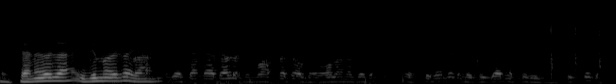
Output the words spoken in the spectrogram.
E, öyle, ilim öyle yani. Geçenlerde öyle bir muhabbet oldu. Oğlana dedim. Eskiden dedim öküzlerine sürüldü. Çık dedim.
